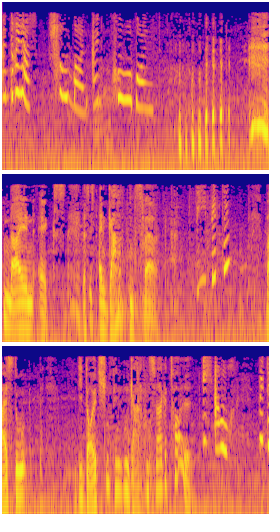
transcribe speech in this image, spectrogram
Andreas, schau mal, ein Kobold. Nein, Ex. Das ist ein Gartenzwerg. Wie bitte? Weißt du, die Deutschen finden Gartenzwerge toll. Ich auch. Bitte,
